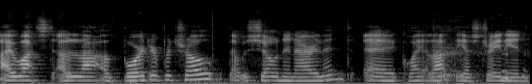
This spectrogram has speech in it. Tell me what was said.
I watched a lot of Border Patrol that was shown in Ireland, uh, quite a lot. The Australian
